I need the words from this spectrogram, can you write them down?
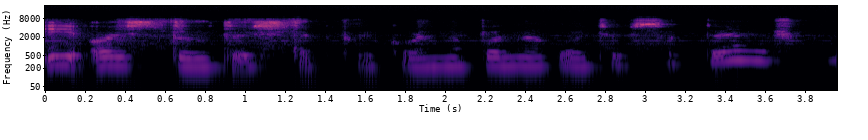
І ось тут ось так прикольно понаводив сердечко.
